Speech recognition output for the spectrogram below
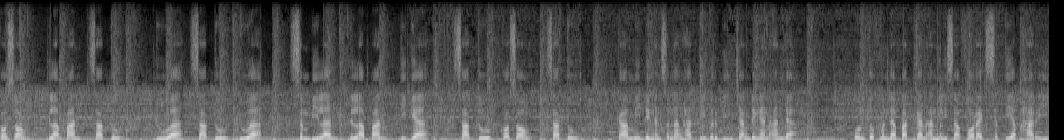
081 212 983 101. Kami dengan senang hati berbincang dengan Anda. Untuk mendapatkan analisa forex setiap hari,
